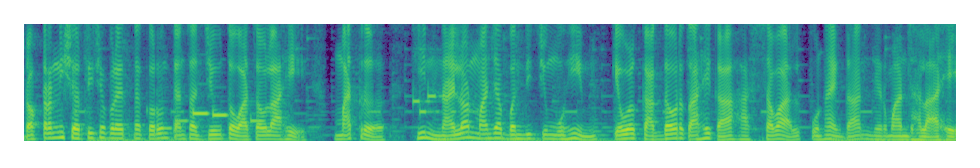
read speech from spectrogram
डॉक्टरांनी शर्थीचे प्रयत्न करून त्यांचा जीव तर वाचवला आहे. मात्र ही नायलॉन मांजा बंदीची मोहीम केवळ कागदावरच आहे का? हा सवाल पुन्हा एकदा निर्माण झाला आहे.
